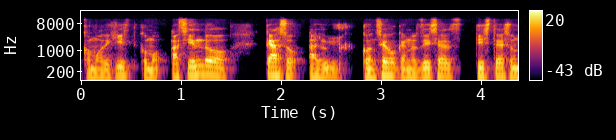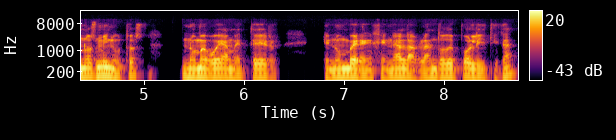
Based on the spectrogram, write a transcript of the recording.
como dijiste, como haciendo caso al consejo que nos dices, diste hace unos minutos, no me voy a meter en un berenjenal hablando de política,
